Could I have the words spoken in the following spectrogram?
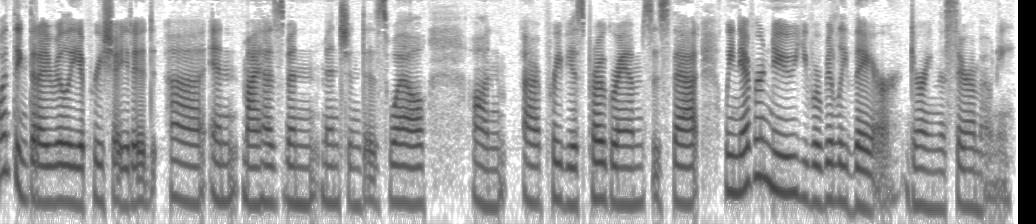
One thing that I really appreciated, uh, and my husband mentioned as well on previous programs, is that we never knew you were really there during the ceremony.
